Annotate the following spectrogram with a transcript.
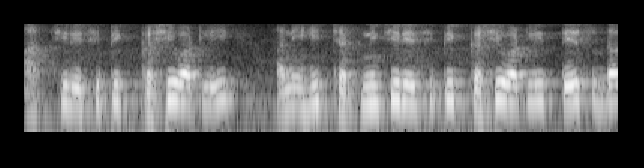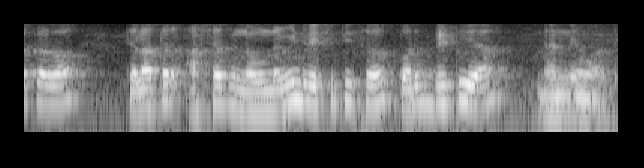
आजची रेसिपी कशी वाटली आणि ही चटणीची रेसिपी कशी वाटली ते सुद्धा कळवा. चला तर अशाच नवनवीन रेसिपीसह परत भेटूया. धन्यवाद.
